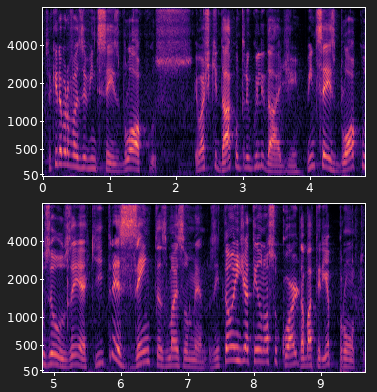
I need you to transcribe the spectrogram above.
Isso aqui dá pra fazer 26 blocos. Eu acho que dá com tranquilidade. 26 blocos eu usei aqui, 300 mais ou menos. Então a gente já tem o nosso core da bateria pronto.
